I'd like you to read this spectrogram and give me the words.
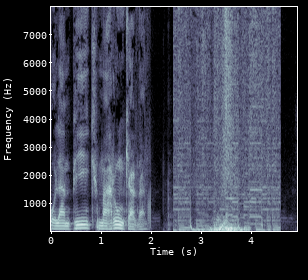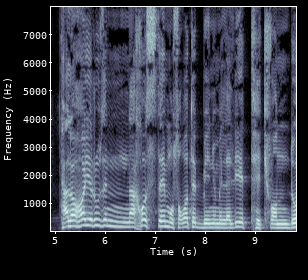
المپیک محروم کردند. طلاهای روز نخست مسابقات بین المللی تکواندو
